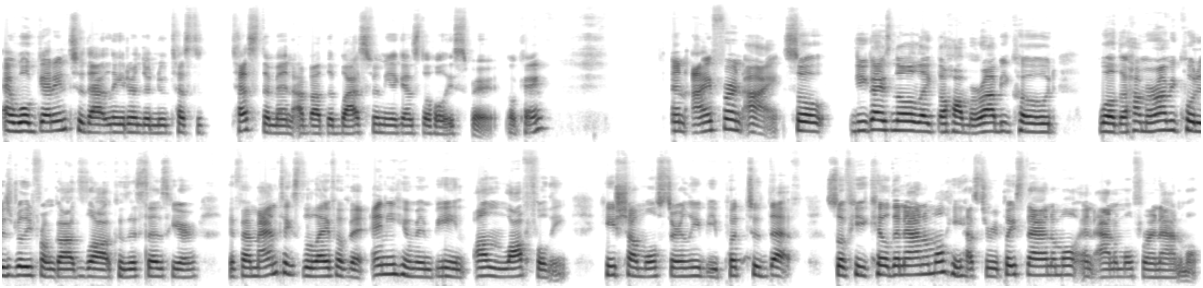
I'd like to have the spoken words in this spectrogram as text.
And we'll get into that later in the New Test- Testament about the blasphemy against the Holy Spirit, okay? An eye for an eye. So do you guys know like the Hammurabi Code? Well, the Hammurabi Code is really from God's law because it says here if a man takes the life of any human being unlawfully, he shall most certainly be put to death. So if he killed an animal, he has to replace the animal, an animal for an animal.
